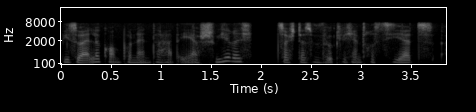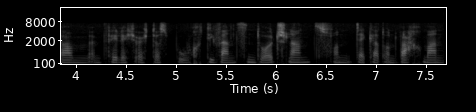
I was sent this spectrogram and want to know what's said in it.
visuelle Komponente hat, eher schwierig. Wenn euch das wirklich interessiert, ähm, empfehle ich euch das Buch Die Wanzen Deutschlands von Deckert und Wachmann.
